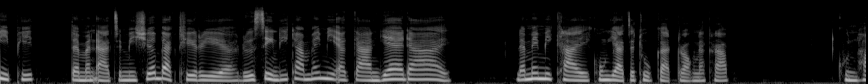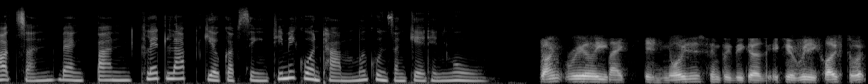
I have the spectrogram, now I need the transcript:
มีพิษ แต่มันอาจจะมีเชื้อแบคทีเรีย หรือสิ่งที่ทำให้มีอาการแย่ได้ และไม่มีใครคงอยากจะถูกกัดหรอกนะครับ คุณฮอตสันแบ่งปันเคล็ดลับเกี่ยวกับสิ่งที่ไม่ควรทำเมื่อคุณสังเกตเห็นงู Don't really make big noises simply because if you're really close to it,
